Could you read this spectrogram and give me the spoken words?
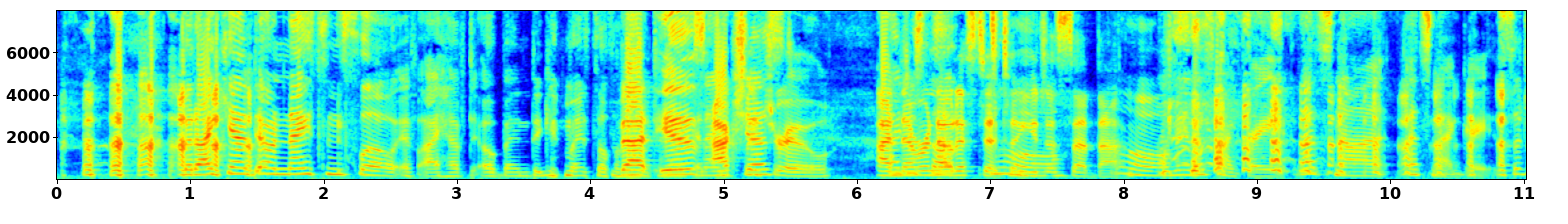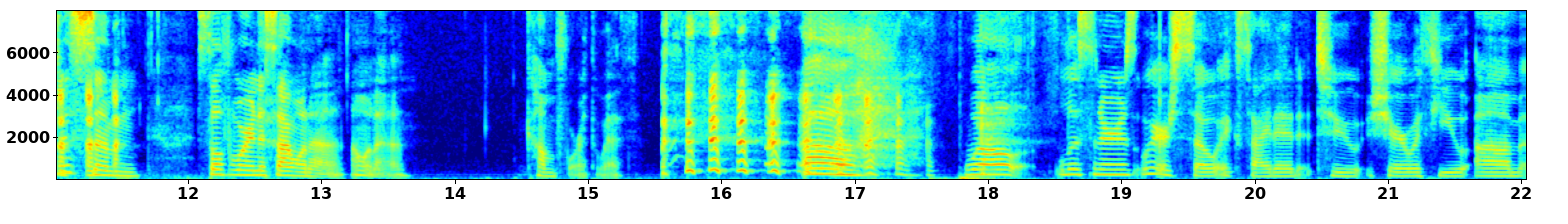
but I count down nice and slow if I have to open to give myself a That minute to make. is actually just- true. I, I never thought, noticed it till you just said that. Oh man, that's not great. That's not that's not great. So just some self awareness. I wanna I wanna come forth with. Uh, well, listeners, we are so excited to share with you um,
